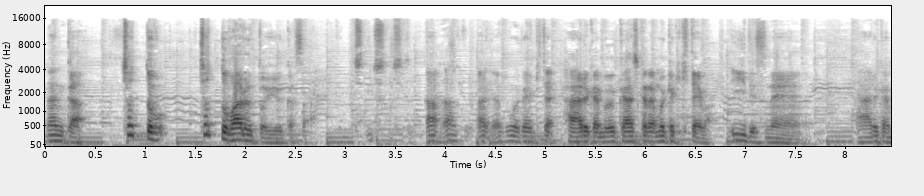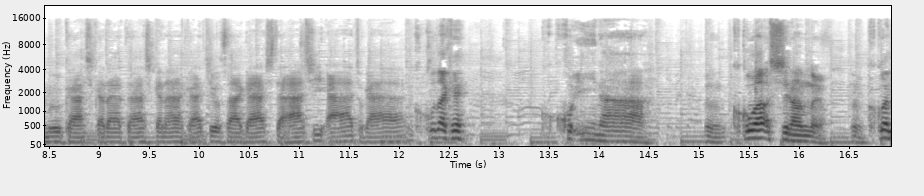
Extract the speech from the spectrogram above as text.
なんか、ちょっと、ちょっと悪というかさ、ちょ、ちょ、ちょ、あ、あ、あ、もう一回聞きたい。はるか昔からもう一回聞きたいわ。いいですね。はるか昔から確かな価値を探した足跡が、ここだけ、ここいいなうん、ここは知らんのよ。うん、ここは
